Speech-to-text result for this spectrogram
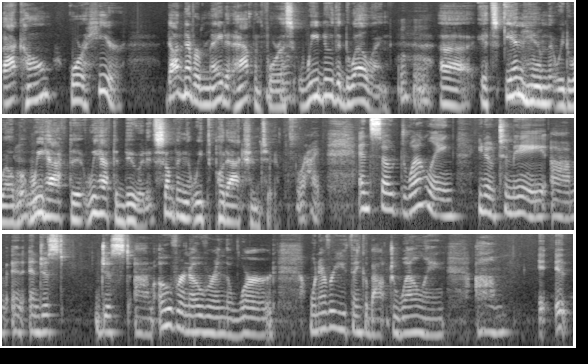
back home, or here, God never made it happen for mm-hmm. us. We do the dwelling. Mm-hmm. Uh, it's in Him that we dwell, but mm-hmm. we have to we have to do it. It's something that we put action to. Right, and so dwelling, you know, to me, um, and, and just just um, over and over in the Word, whenever you think about dwelling, um, it, it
